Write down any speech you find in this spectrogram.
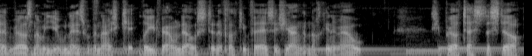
Uh, Rose Namajunas with a nice kick lead roundhouse to the fucking face of Zhang and knocking her out. She protests to stop.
